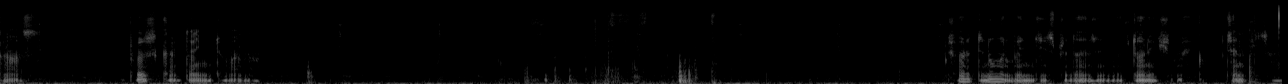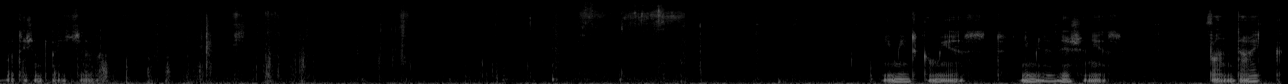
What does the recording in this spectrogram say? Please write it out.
Class. Plus karta limitowana. Czwarty numer będzie sprzedaży we wtorek 7 czerwca 2022. Limitką jest, limited edition jest Van Dijk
